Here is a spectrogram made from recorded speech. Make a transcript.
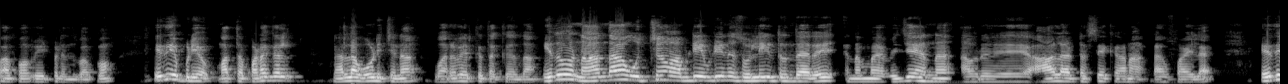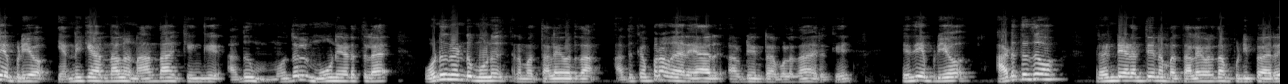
பார்ப்போம் வெயிட் பண்ணி பார்ப்போம். எது எப்படியோ மற்ற படங்கள் நல்லா ஓடிச்சுன்னா வரவேற்கத்தக்கது தான் ஏதோ நான் தான் உச்சம் அப்படி இப்படின்னு சொல்லிக்கிட்டு இருந்தாரு நம்ம விஜய் அண்ணா. அவரு ஆள் அட்ரஸே காணாம் டாப் ஃபைவ்ல எது எப்படியோ என்னைக்கா இருந்தாலும் நான் தான் கிங்கு அதுவும் முதல் மூணு இடத்துல ஒன்று ரெண்டு மூணு நம்ம தலைவர் தான். அதுக்கப்புறம் வேற யார் அப்படின்ற போல தான் இருக்கு. எது எப்படியோ அடுத்ததும் ரெண்டு இடத்தையும் நம்ம தலைவர் தான் பிடிப்பாரு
